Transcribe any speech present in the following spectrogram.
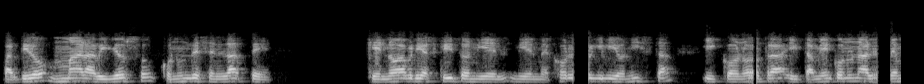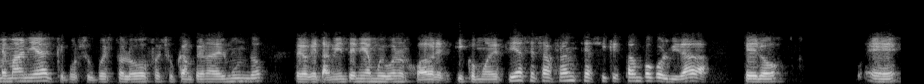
partido maravilloso, con un desenlace que no habría escrito ni el, ni el mejor guionista, y con otra, y también con una Alemania que por supuesto luego fue subcampeona del mundo, pero que también tenía muy buenos jugadores. Y como decías, esa Francia sí que está un poco olvidada, pero eh,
